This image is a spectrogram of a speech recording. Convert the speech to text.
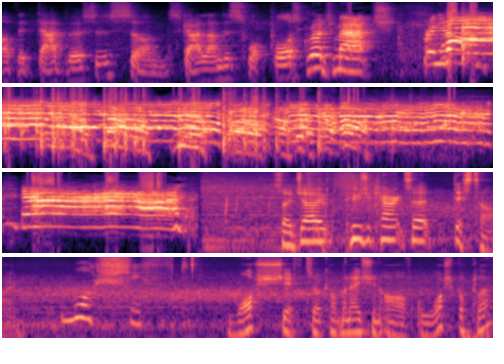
of the Dad versus Son Skylanders Swap Force Grudge match. Bring it on! So Joe, who's your character this time? Wash Shift. Wash Shift, so a combination of Wash Buckler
